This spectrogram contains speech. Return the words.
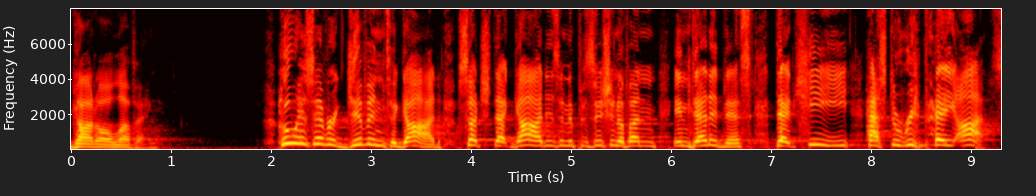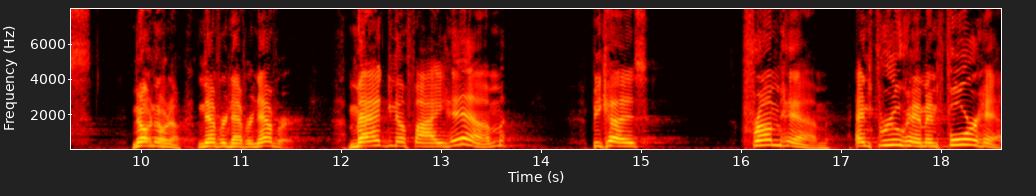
God all loving? Who has ever given to God such that God is in a position of indebtedness that he has to repay us? No, no, no. Never, never, never. Magnify him because from him and through him and for him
